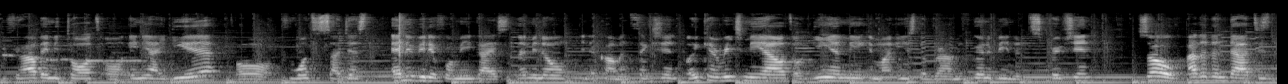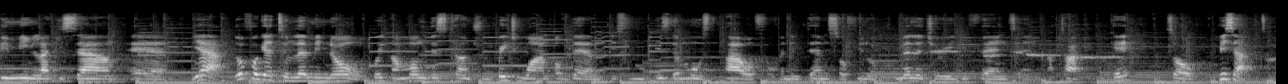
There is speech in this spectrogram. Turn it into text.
if you have any thoughts or any idea, or if you want to suggest any video for me, guys, let me know in the comment section. Or you can reach me out or DM me in my Instagram. It's going to be in the description. So other than that, it's been me, Lucky Sam, and yeah, don't forget to let me know which among this country, which one of them is is the most powerful and in terms of you know military defense and attack. Okay, so peace out.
